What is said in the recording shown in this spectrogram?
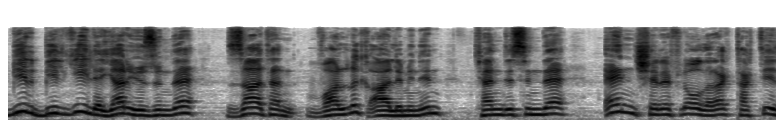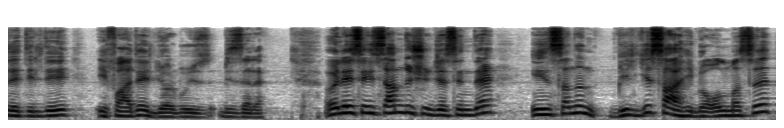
bir bilgiyle yeryüzünde zaten varlık aleminin kendisinde en şerefli olarak takdir edildiği ifade ediliyor bu bizlere. Öyleyse İslam düşüncesinde insanın bilgi sahibi olması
